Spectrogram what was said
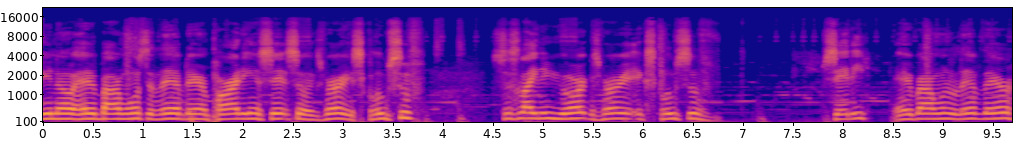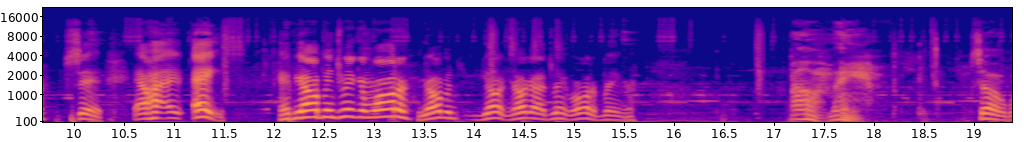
you know, everybody wants to live there and party and shit, so it's very exclusive. It's just like New York, it's very exclusive city. Everybody want to live there. Shit. Hey, have y'all been drinking water? Y'all been y'all y'all gotta drink water, baby. Oh man. So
